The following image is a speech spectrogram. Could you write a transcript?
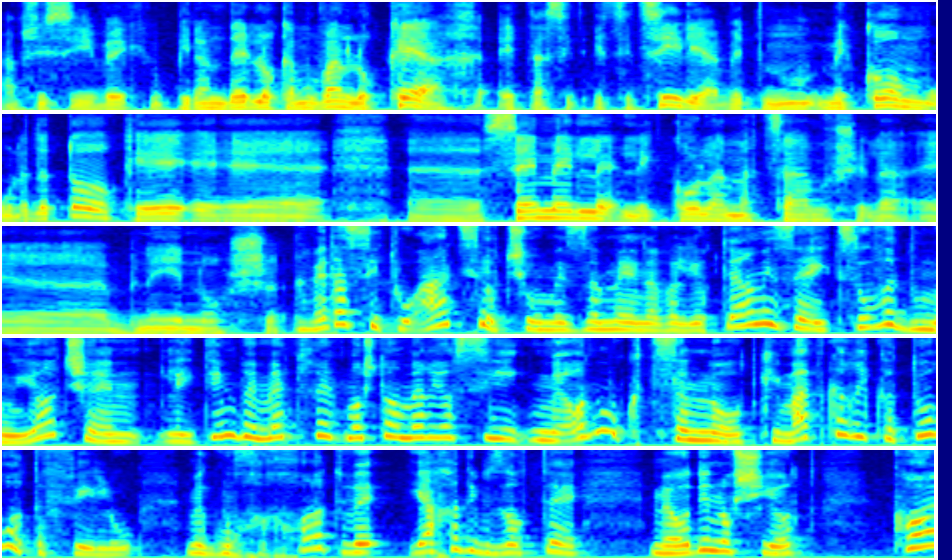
הבסיסי. ופירנדלו כמובן לוקח את, סיציליה ואת מקום הולדתו כסמל לכל המצב של בני אנוש. באמת הסיטואציות שהוא מזמן, אבל יותר מזה, עיצוב הדמויות שהן לעיתים באמת, כמו שאתה אומר, יוסי, מאוד מוקצנות, כמעט קריקטורות אפילו, מגוחכות, ויחד עם זאת אה, מאוד אנושיות. כל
